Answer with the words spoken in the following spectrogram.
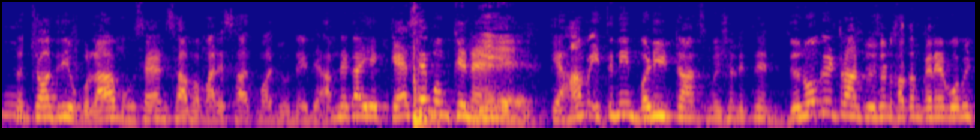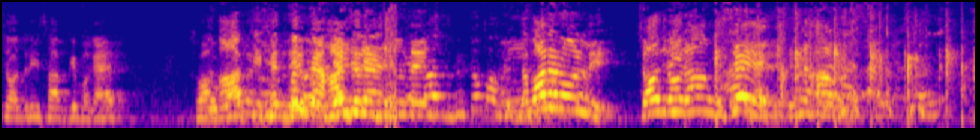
तो चौधरी गुलाम हुसैन साहब हमारे साथ मौजूद नहीं थे। हमने कहा ये कैसे मुमकिन है कि हम इतनी बड़ी ट्रांसमिशन इतने दिनों की ट्रांसमिशन खत्म करें? वो भी चौधरी साहब के बगैर। सो आपकी खिदमत में हाजिर है the one and only Chaudhry Ram Hussain in the house।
